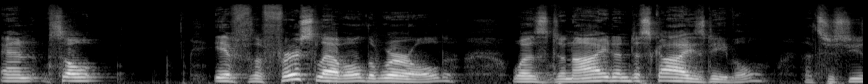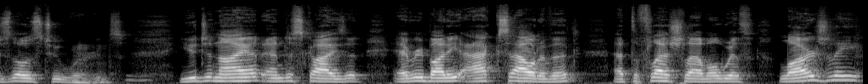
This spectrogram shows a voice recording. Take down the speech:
And so, if the first level, the world, was denied and disguised evil, let's just use those two mm-hmm. words. Mm-hmm. You deny it and disguise it, everybody acts out of it at the flesh level with largely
